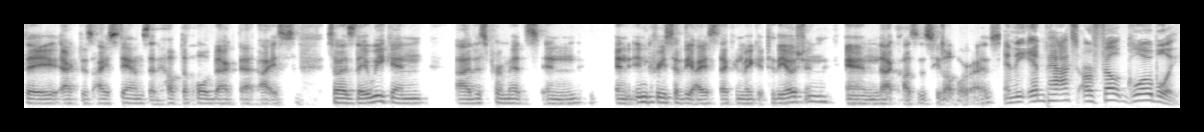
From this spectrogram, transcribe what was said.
they act as ice dams that help to hold back that ice. So as they weaken, uh, this permits an, an increase of the ice that can make it to the ocean, and that causes sea level rise. And the impacts are felt globally,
